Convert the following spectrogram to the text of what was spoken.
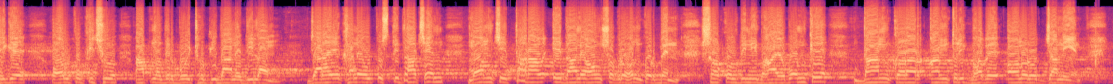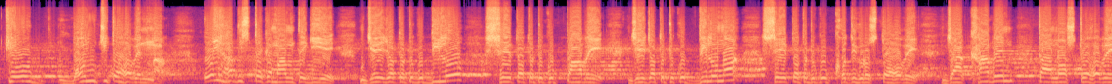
থেকে অল্প কিছু আপনাদের বৈঠকি দানে দিলাম। যারা এখানে উপস্থিত আছেন মঞ্চে তারাও এ দানে অংশগ্রহণ করবেন। সকল দিনই ভাই বোনকে দান করার আন্তরিকভাবে অনুরোধ জানিয়ে কেউ বঞ্চিত হবেন না। ওই হাদিসটাকে মানতে গিয়ে যে যতটুকু দিল, সে ততটুকু পাবে। যে যতটুকু দিল না, সে ততটুকু ক্ষতিগ্রস্ত হবে। যা খাবেন, তা নষ্ট হবে।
